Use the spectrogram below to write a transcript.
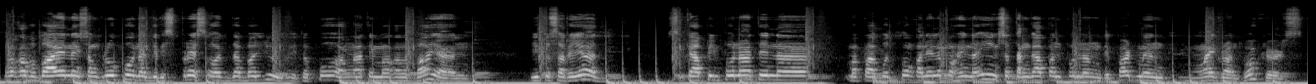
mga kababayan na isang grupo na Dirispress OFW. Ito po ang ating mga kababayan dito sa Riyadh. Sikapin po natin na mapabot po ang kanilang mga hinaing sa tanggapan po ng Department Migrant Workers.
